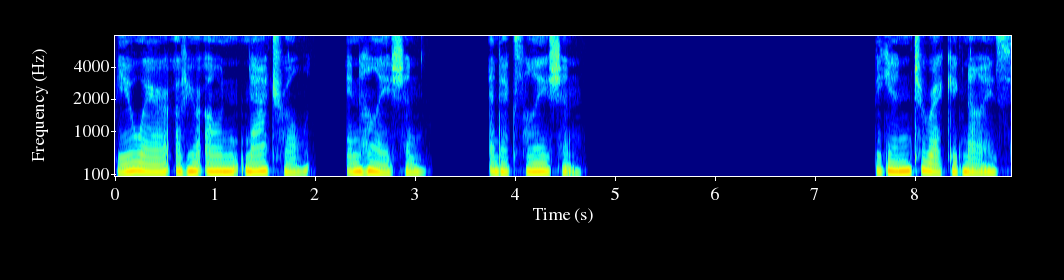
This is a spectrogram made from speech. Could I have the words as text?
Be aware of your own natural inhalation and exhalation. Begin to recognize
